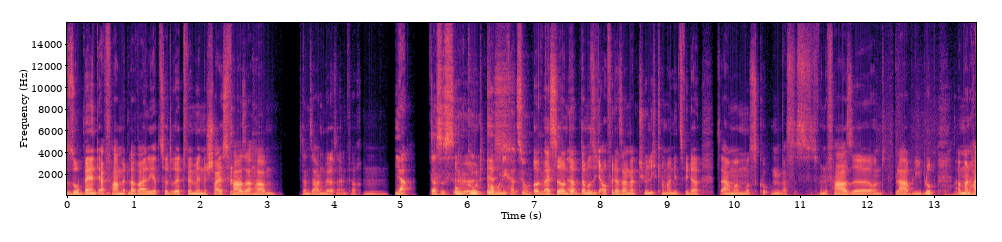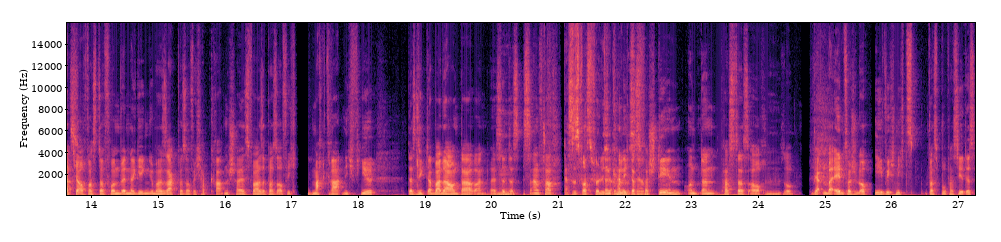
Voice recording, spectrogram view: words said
so banderfahren mittlerweile jetzt zu dritt, wenn wir eine scheiß Phase haben, dann sagen wir das einfach. Mhm. ja, das ist Und gut ist. Kommunikation. Und, weißt du, und Ja. da, da muss ich auch wieder sagen, natürlich kann man jetzt wieder sagen, man muss gucken, was ist das für eine Phase und bla bli blub. Aber man hat ja auch was davon, wenn der Gegenüber sagt, pass auf, ich habe gerade eine scheiß Phase, pass auf, ich mache gerade nicht viel. Das liegt aber da und daran. Weißt du, Mhm. das ist einfach, Das ist was völlig dann kann ich das anderes, ja. verstehen und dann passt das auch. Mhm. So. Wir hatten bei Aiden zum Beispiel auch ewig nichts, was wo passiert ist.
